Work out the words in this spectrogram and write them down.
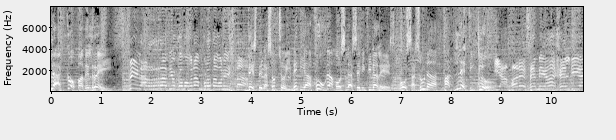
La Copa del Rey. Y la radio como gran protagonista. Desde las ocho y media jugamos las semifinales. Osasuna Athletic Club. Y aparece Miguel Ángel Díaz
